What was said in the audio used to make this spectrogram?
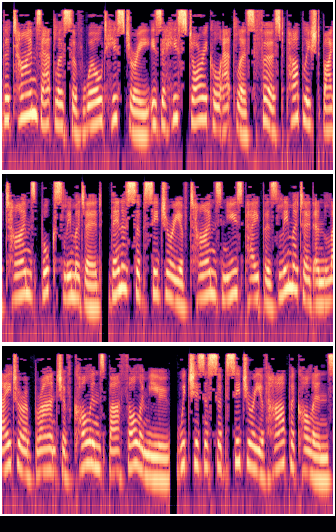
The Times Atlas of World History is a historical atlas first published by Times Books Limited, then a subsidiary of Times Newspapers Limited and later a branch of Collins Bartholomew, which is a subsidiary of HarperCollins,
